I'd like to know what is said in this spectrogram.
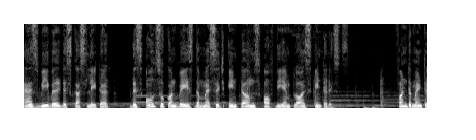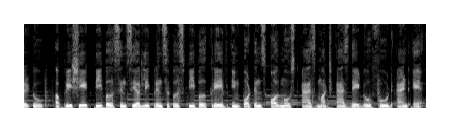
As we will discuss later, this also conveys the message in terms of the employee's interests. Fundamental to appreciate people sincerely principles people crave importance almost as much as they do food and air.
